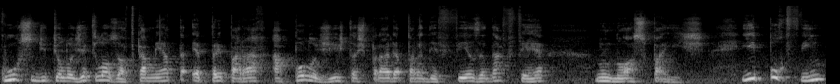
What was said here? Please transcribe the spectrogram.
curso de teologia filosófica. A meta é preparar apologistas para, para a defesa da fé no nosso país. E, por fim,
